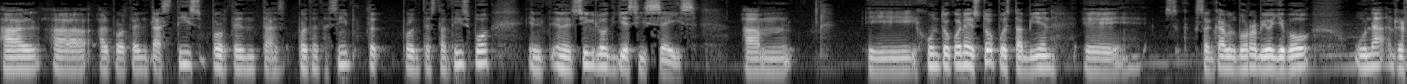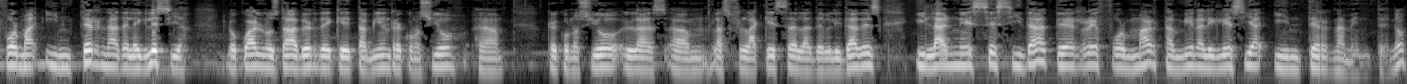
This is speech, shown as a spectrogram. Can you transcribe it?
al, al protestantismo, protestantismo en, el siglo XVI. Y junto con esto, pues también eh, San Carlos Borromeo llevó una reforma interna de la Iglesia, lo cual nos da a ver de que también reconoció ah, reconoció las, las flaquezas, las debilidades y la necesidad de reformar también a la iglesia internamente, ¿no?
